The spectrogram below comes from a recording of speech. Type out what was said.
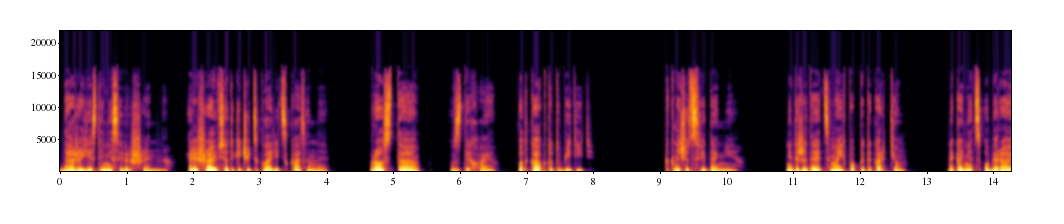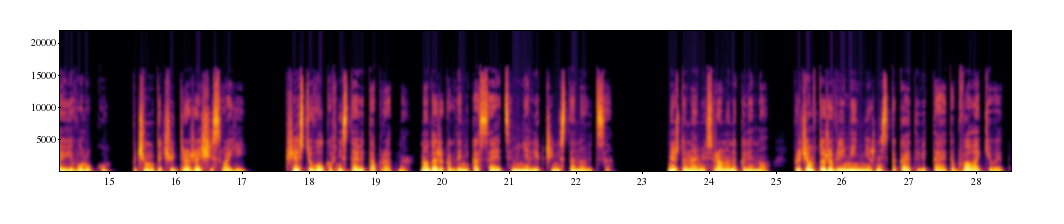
Даже если несовершенно. Решаю все-таки чуть сгладить сказанное. Просто вздыхаю. Вот как тут убедить? Как насчет свидания? Не дожидается моих попыток Артем. Наконец убираю его руку, почему-то чуть дрожащей своей. К счастью, Волков не ставит обратно, но даже когда не касается меня, легче не становится. Между нами все равно наколено, причем в то же время и нежность какая-то витает, обволакивает.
